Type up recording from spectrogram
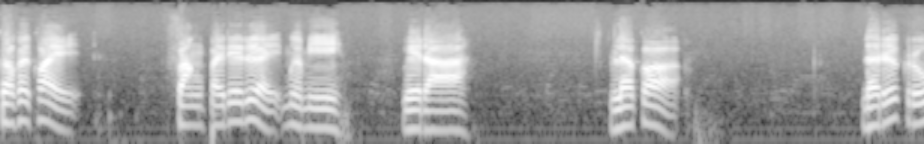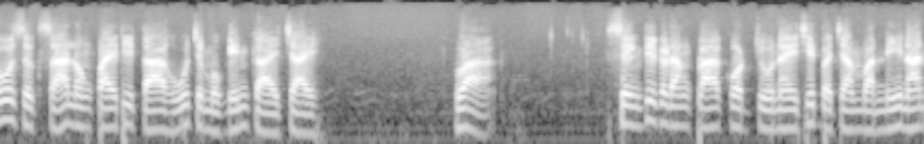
ก็ค่อยๆฟังไปเรื่อยๆเมื่อมีเวลา แล้วก็ระลึกรู้ศึกษาลงไปที่ตาหูจมูกลิ้นกายใจ ว่า สิ่งที่กำลังปรากฏอยู่ในชีวิตประจำวันนี้นั้น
